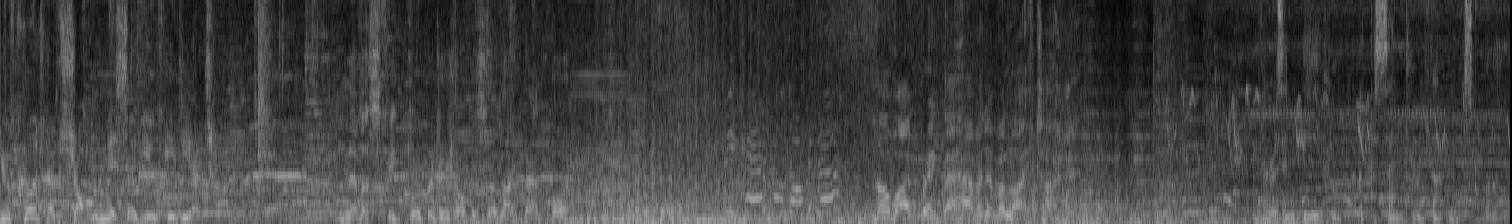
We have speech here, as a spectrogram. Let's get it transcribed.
You could have shot Nyssa, you idiot. Never speak to a British officer like that, boy. Be careful, Doctor! Oh, why break the habit of a lifetime? There is an evil at the center of that lost world.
